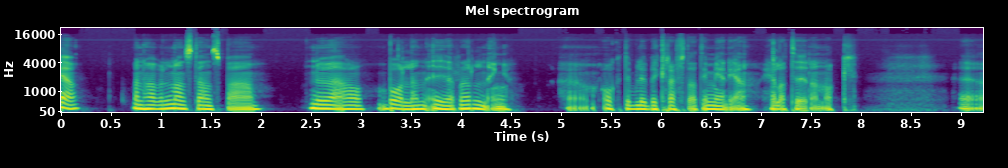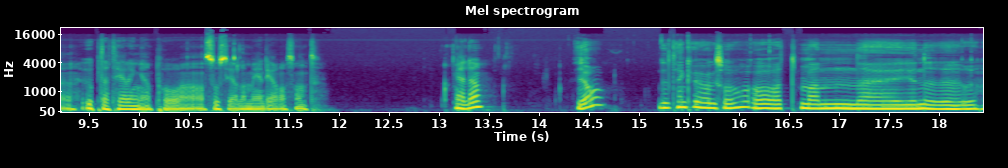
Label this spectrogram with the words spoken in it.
Ja, man har väl någonstans bara nu är bollen i rullning ehm, och det blir bekräftat i media hela tiden och eh, uppdateringar på sociala medier och sånt. Eller? Ja, det tänker jag också. Och att man eh, ju nu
